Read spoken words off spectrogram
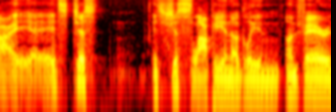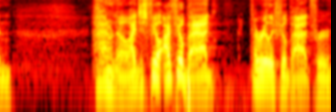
I it's just it's just sloppy and ugly and unfair and I don't know. I just feel I feel bad. I really feel bad for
